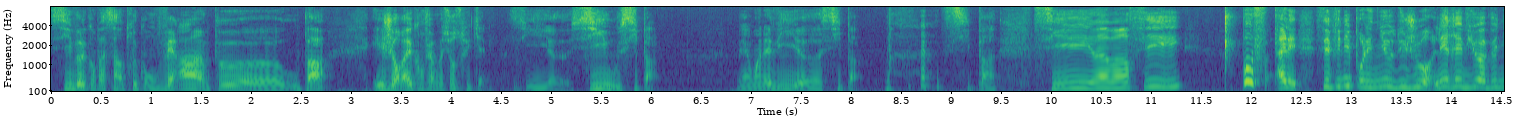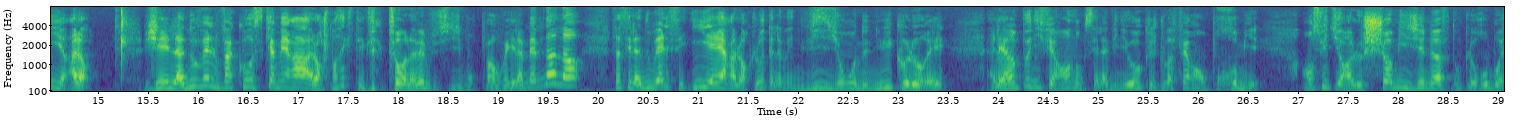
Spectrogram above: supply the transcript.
S'ils veulent qu'on fasse un truc, on verra un peu euh, ou pas. Et j'aurai confirmation ce week-end. Si, euh, si ou si pas. Mais à mon avis, si pas. si pas. Si, maman, si. Pouf Allez, c'est fini pour les news du jour. Les reviews à venir. Alors, j'ai la nouvelle Vacos caméra. Alors je pensais que c'était exactement la même. Je me suis dit, bon, on peut envoyer la même. Non, non. Ça, c'est la nouvelle. C'est hier. Alors que l'autre, elle avait une vision de nuit colorée. Elle est un peu différente. Donc c'est la vidéo que je dois faire en premier. Ensuite, il y aura le Xiaomi G9, donc le robot,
